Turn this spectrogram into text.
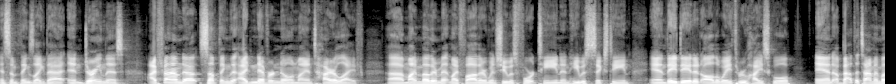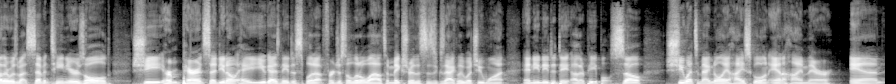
and some things like that. And during this, I found out something that I'd never known my entire life. Uh, my mother met my father when she was 14 and he was 16, and they dated all the way through high school. And about the time my mother was about 17 years old, she her parents said, "You know, hey, you guys need to split up for just a little while to make sure this is exactly what you want and you need to date other people." So, she went to Magnolia High School in Anaheim there and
